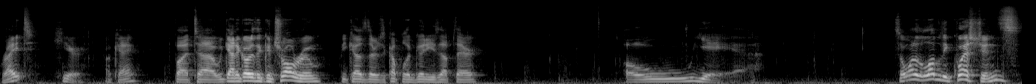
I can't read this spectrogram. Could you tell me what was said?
Right here. Okay, but uh, we got to go to the control room because there's a couple of goodies up there. Oh yeah. So one of the lovely questions,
